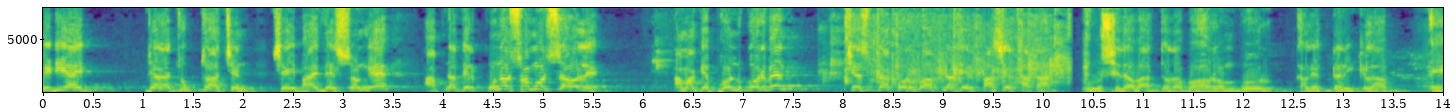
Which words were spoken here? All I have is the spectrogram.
মিডিয়ায় যারা যুক্ত আছেন, সেই ভাইদের সঙ্গে আপনাদের কোনো সমস্যা হলে আমাকে ফোন করবেন, চেষ্টা করব আপনাদের পাশে থাকার। মুর্শিদাবাদ তথা বহরমপুর কালেক্টরি ক্লাব এ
